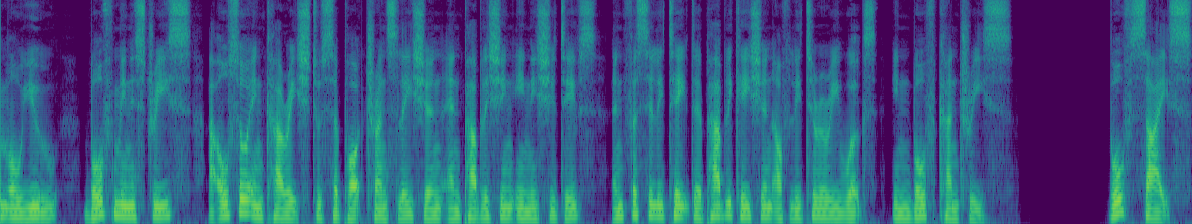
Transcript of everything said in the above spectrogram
MOU, both ministries are also encouraged to support translation and publishing initiatives and facilitate the publication of literary works in both countries. Both sides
